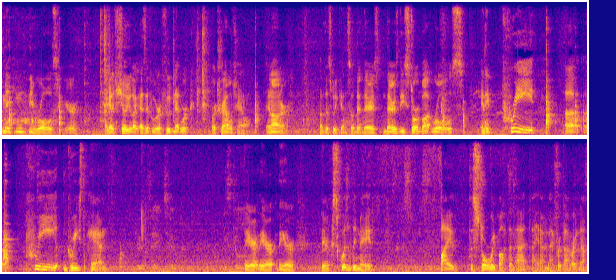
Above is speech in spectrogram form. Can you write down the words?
making the rolls here. I got to show you like as if we were a Food Network or Travel Channel in honor of this weekend. So th- there's there's the store bought rolls in a pre uh, pre-greased pan. They are they are they are they're exquisitely made by the store we bought them at. I I forgot right now.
